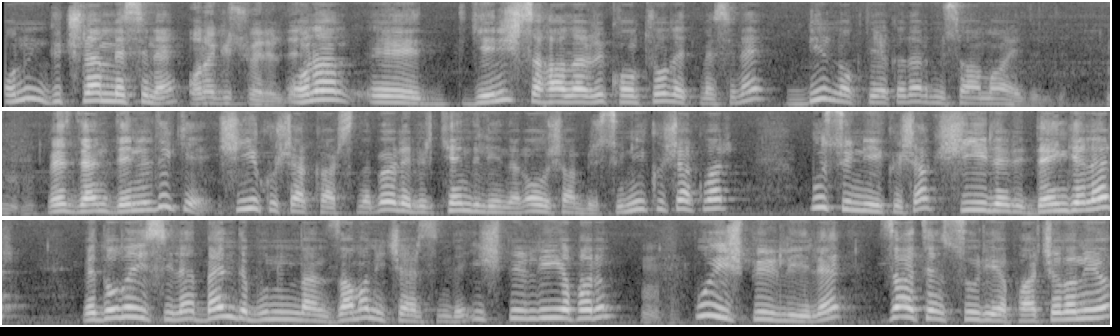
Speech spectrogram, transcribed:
onun güçlenmesine, ona güç verildi. ona e, geniş sahaları kontrol etmesine bir noktaya kadar müsamaha edildi. Hı hı. Ve den, denildi ki Şii kuşak karşısında böyle bir kendiliğinden oluşan bir Sünni kuşak var. Bu Sünni kuşak Şiileri dengeler ve dolayısıyla ben de bununla zaman içerisinde işbirliği yaparım. Hı hı. Bu işbirliğiyle zaten Suriye parçalanıyor.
